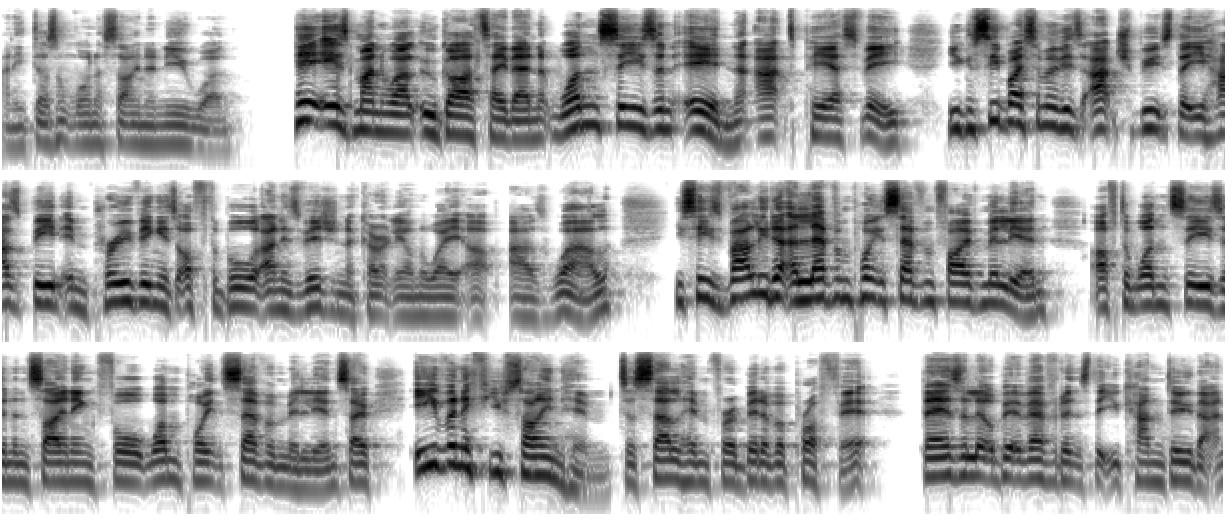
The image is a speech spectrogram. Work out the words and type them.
and he doesn't want to sign a new one. Here is Manuel Ugarte then, one season in at PSV. You can see by some of his attributes that he has been improving his off the ball and his vision are currently on the way up as well. You see he's valued at 11.75 million after one season and signing for 1.7 million. So even if you sign him to sell him for a bit of a profit, there's a little bit of evidence that you can do that.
